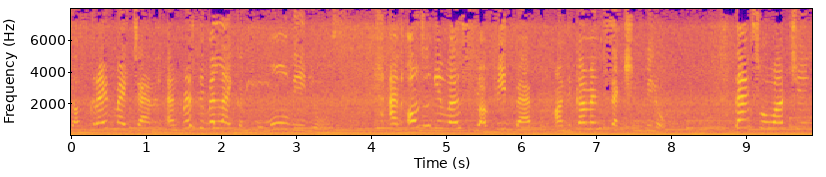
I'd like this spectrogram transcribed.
subscribe my channel and press the bell icon for more videos. And also give us your feedback on the comment section below. Thanks for watching.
